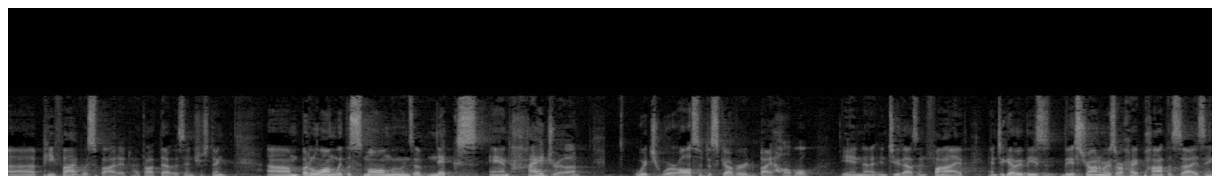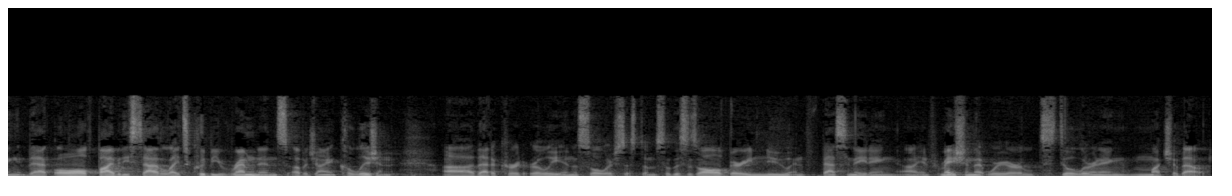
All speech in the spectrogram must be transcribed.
uh, P5 was spotted. I thought that was interesting. Um, but along with the small moons of Nix and Hydra, which were also discovered by Hubble in, uh, in 2005. And together, these, the astronomers are hypothesizing that all five of these satellites could be remnants of a giant collision uh, that occurred early in the solar system. So, this is all very new and fascinating uh, information that we are still learning much about.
